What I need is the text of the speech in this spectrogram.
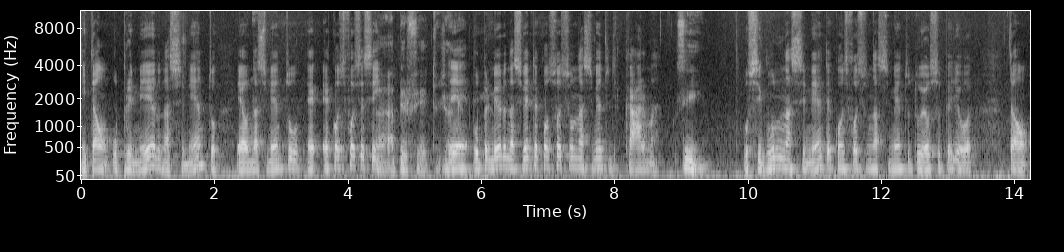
Então, o primeiro nascimento é o nascimento, é, é como se fosse assim. Ah, perfeito. Já é, o primeiro nascimento é como se fosse um nascimento de karma. Sim. O segundo nascimento é como se fosse o nascimento do eu superior. Então,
